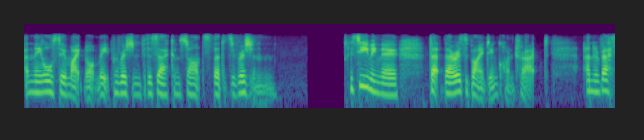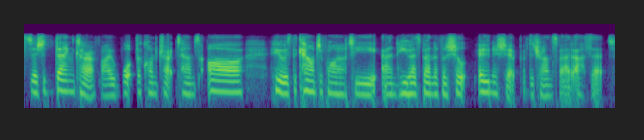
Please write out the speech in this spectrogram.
and they also might not make provision for the circumstance that it's arisen. Assuming, though, that there is a binding contract, an investor should then clarify what the contract terms are, who is the counterparty, and who has beneficial ownership of the transferred asset.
